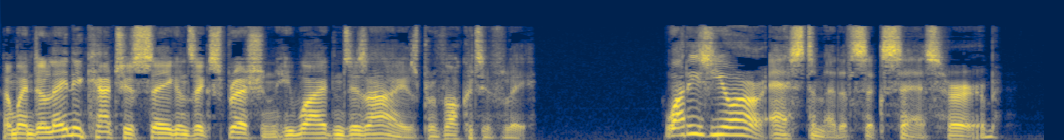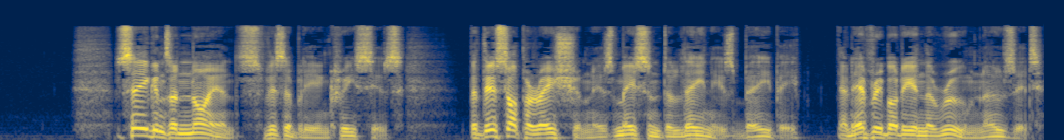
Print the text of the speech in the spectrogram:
and when Delaney catches Sagan's expression, he widens his eyes provocatively. What is your estimate of success, Herb? Sagan's annoyance visibly increases, but this operation is Mason Delaney's baby, and everybody in the room knows it.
